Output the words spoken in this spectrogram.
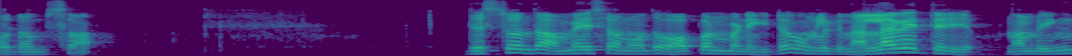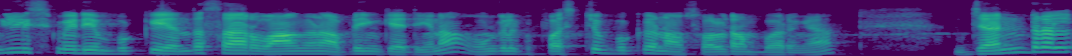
ஒரு நிமிஷம். ஜஸ்ட் வந்து அமேசான் வந்து ஓப்பன் பண்ணிக்கிட்டு உங்களுக்கு நல்லாவே தெரியும். நம்ம இங்கிலீஷ் மீடியம் புக்கு எந்த சார் வாங்கணும் அப்படின்னு கேட்டிங்கன்னா உங்களுக்கு ஃபஸ்ட்டு புக்கு நான் சொல்கிறேன் பாருங்கள் general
